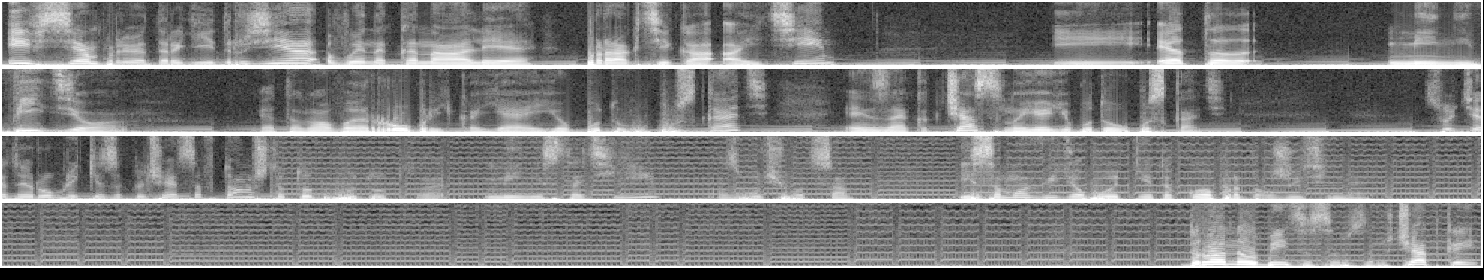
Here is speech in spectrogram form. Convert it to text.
И всем привет, дорогие друзья! Вы на канале Практика IT. И это мини-видео. Это новая рубрика. Я ее буду выпускать. Я не знаю, как часто, но я ее буду выпускать. Суть этой рубрики заключается в том, что тут будут э, мини-статьи озвучиваться. И само видео будет не такое продолжительное. Дроны-убийцы со взрывчаткой,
